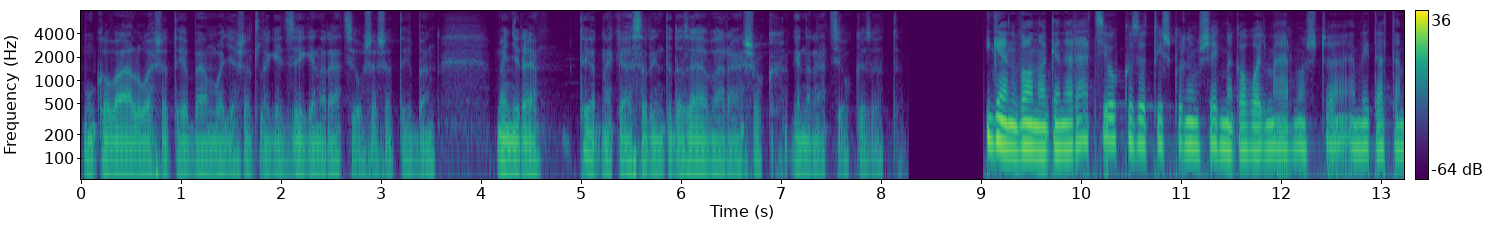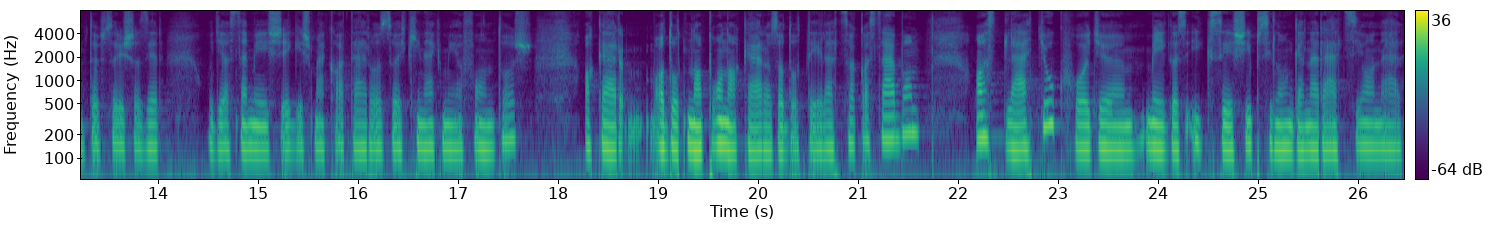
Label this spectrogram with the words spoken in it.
munkavállaló esetében, vagy esetleg egy Z generációs esetében? Mennyire térnek el szerinted az elvárások generációk között? Igen, van a generációk között is különbség, meg ahogy már most említettem többször is, azért ugye a személyiség is meghatározza, hogy kinek mi a fontos, akár adott napon, akár az adott életszakaszában. Azt látjuk, hogy még az X és Y generációnál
